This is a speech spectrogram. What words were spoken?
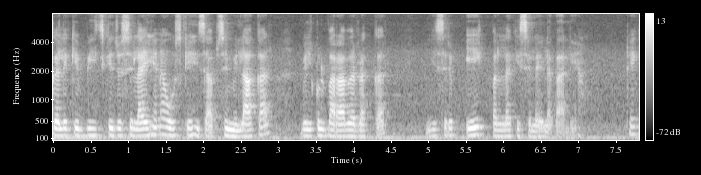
गले के बीच के जो सिलाई है ना, उसके हिसाब से मिलाकर, बिल्कुल बराबर रख कर ये सिर्फ़ एक पल्ला की सिलाई लगा लिया। ठीक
